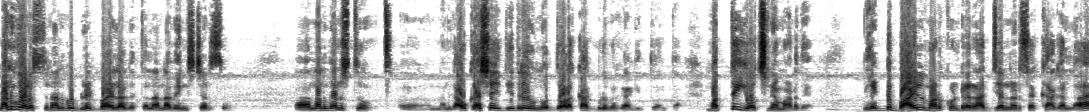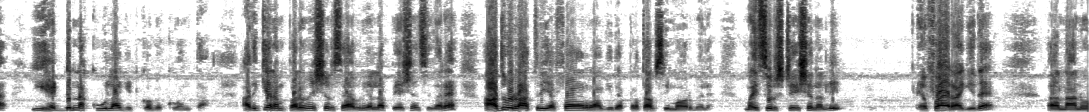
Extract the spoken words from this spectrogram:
ನನಗೂ ಅನಿಸ್ತು, ನನಗೂ ಬ್ಲಡ್ ಬಾಯ್ಲ್ ಆಗುತ್ತಲ್ಲ, ನಾವು ಯಂಗ್ಸ್ಟರ್ಸು ನನಗನ್ನಿಸ್ತು ನನಗೆ ಅವಕಾಶ ಇದ್ದಿದ್ರೆ ಇವ್ನು ಒದ್ದೊಳಕ್ ಹಾಕ್ಬಿಡ್ಬೇಕಾಗಿತ್ತು ಅಂತ. ಮತ್ತೆ ಯೋಚನೆ ಮಾಡಿದೆ. ಬ್ಲಡ್ ಬಾಯ್ಲ್ ಮಾಡಿಕೊಂಡ್ರೆ ರಾಜ್ಯ ನಡ್ಸೋಕ್ಕಾಗಲ್ಲ, ಈ ಹೆಡ್ನ ಕೂಲಾಗಿ ಇಟ್ಕೋಬೇಕು ಅಂತ. ಅದಕ್ಕೆ ನಮ್ಮ ಪರಮೇಶ್ವರ್ ಸಾಹೇಬ್ರು ಎಲ್ಲ ಪೇಷನ್ಸ್ ಇದ್ದಾರೆ ಆದರೂ ರಾತ್ರಿ ಎಫ್ ಐ ಆರ್ ಆಗಿದೆ ಪ್ರತಾಪ್ ಸಿಂಹ ಅವ್ರ ಮೇಲೆ. ಮೈಸೂರು ಸ್ಟೇಷನಲ್ಲಿ ಎಫ್ ಐ ಆರ್ ಆಗಿದೆ. ನಾನು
